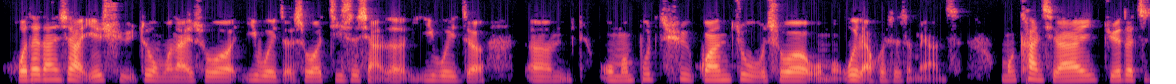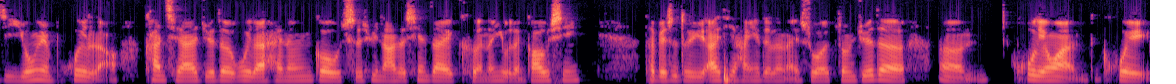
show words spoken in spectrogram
活在当下，也许对我们来说意味着说及时享乐，意味着，嗯，我们不去关注说我们未来会是什么样子。我们看起来觉得自己永远不会老，看起来觉得未来还能够持续拿着现在可能有的高薪。特别是对于 IT 行业的人来说，总觉得，嗯，互联网会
